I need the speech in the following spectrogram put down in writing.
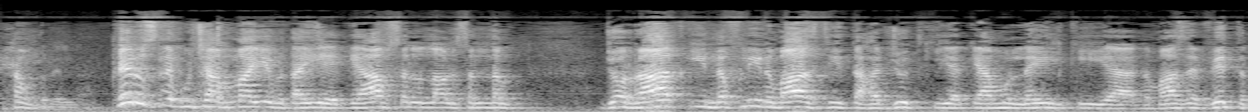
अल्हम्दुलिल्लाह। फिर उसने पूछा, अम्मा, ये बताइए कि आप सल्लल्लाहु अलैहि वसल्लम जो रात की नफली नमाज़ थी तहजुद की या क्यामुल की या नमाज़ वित्र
